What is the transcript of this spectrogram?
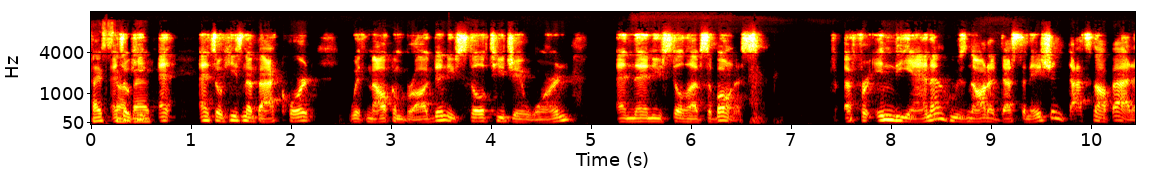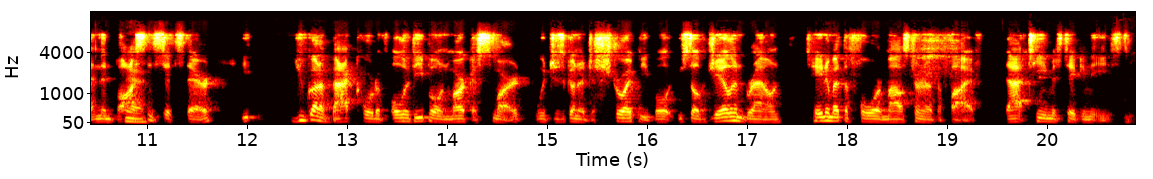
And so not he and, and so he's in the backcourt with Malcolm Brogdon. You still have T.J. Warren, and then you still have Sabonis. Uh, for Indiana, who's not a destination, that's not bad. And then Boston sits there. You, you've got a backcourt of Oladipo and Marcus Smart, which is going to destroy people. You still have Jaylen Brown, Tatum at the four, Miles Turner at the five. That team is taking the East.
